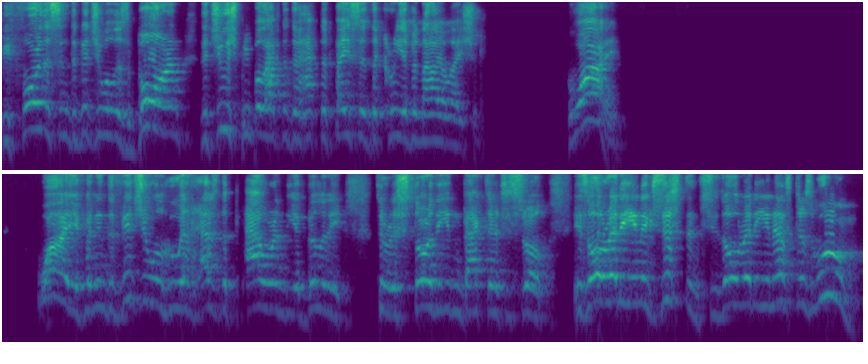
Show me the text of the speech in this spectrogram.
before this individual is born, the Jewish people have to, have to face a decree of annihilation. Why? Why? If an individual who has the power and the ability to restore the Yidden back to Israel is already in existence, she's already in Esther's womb.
